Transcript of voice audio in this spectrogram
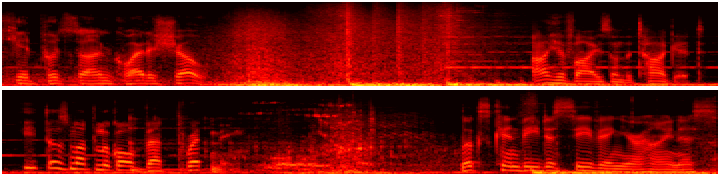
kid puts on quite a show. I have eyes on the target. He does not look all that threatening. Looks can be deceiving, Your Highness.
